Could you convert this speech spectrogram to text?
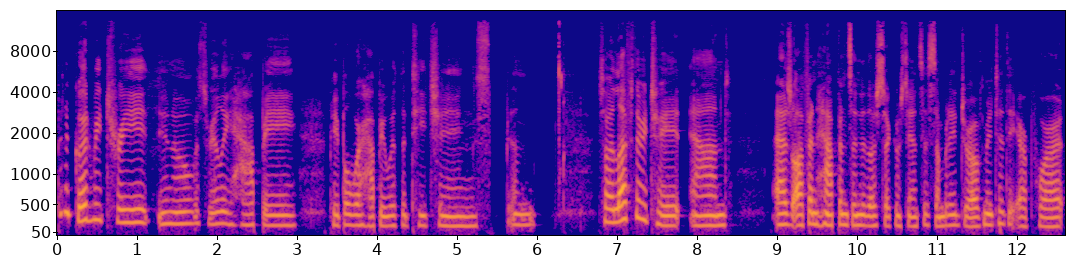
been a good retreat, you know, was really happy. People were happy with the teachings. And so I left the retreat, and as often happens under those circumstances, somebody drove me to the airport.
